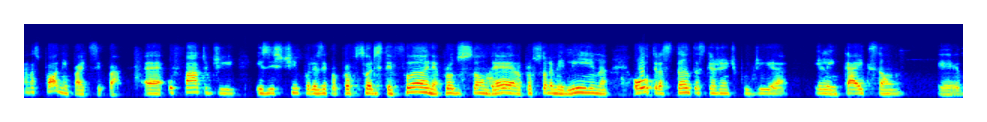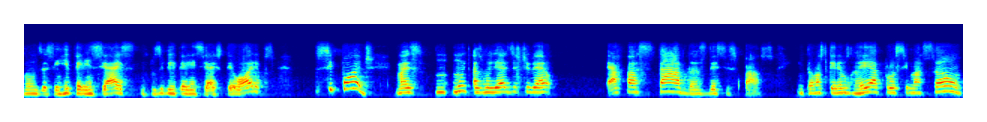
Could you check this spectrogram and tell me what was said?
elas podem participar. É, o fato de existir, por exemplo, a professora Estefânia, a produção dela, a professora Melina, outras tantas que a gente podia elencar e que são, é, vamos dizer assim, referenciais, inclusive referenciais teóricos, se pode, mas muito, as mulheres estiveram afastadas desse espaço. Então, nós queremos reaproximação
